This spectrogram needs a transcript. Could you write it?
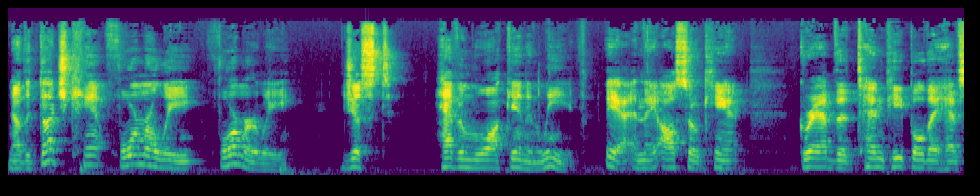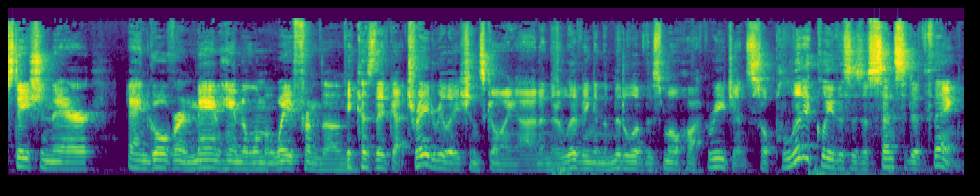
Now the Dutch can't formally, formerly, just have him walk in and leave. Yeah, and they also can't grab the ten people they have stationed there and go over and manhandle them away from them because they've got trade relations going on and they're living in the middle of this Mohawk region. So politically, this is a sensitive thing.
